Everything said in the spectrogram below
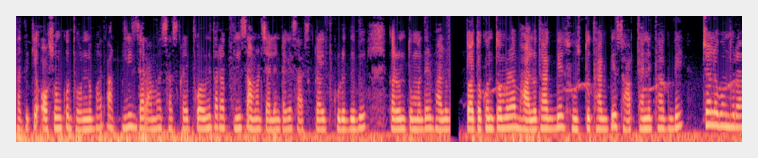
তাদেরকে অসংখ্য ধন্যবাদ। আর প্লিজ যারা আমার সাবস্ক্রাইব করনি, তারা প্লিজ আমার চ্যানেলটাকে সাবস্ক্রাইব করে দেবে। কারণ তোমাদের ভালো, ততক্ষণ তোমরা ভালো থাকবে, সুস্থ থাকবে, সাবধানে থাকবে। চলো বন্ধুরা।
